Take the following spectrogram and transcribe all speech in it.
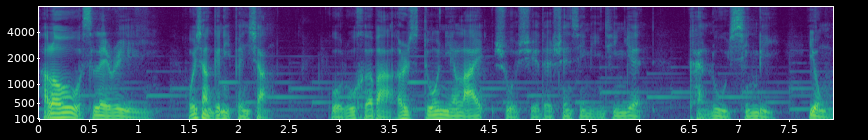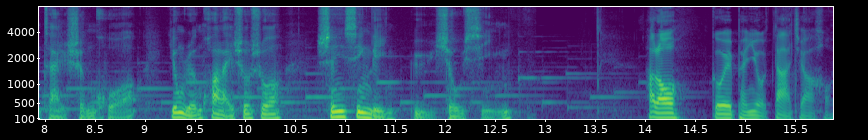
Hello，我是 Larry，我想跟你分享我如何把二十多年来所学的身心灵经验看入心里，用在生活。用人话来说说身心灵与修行。Hello，各位朋友，大家好。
